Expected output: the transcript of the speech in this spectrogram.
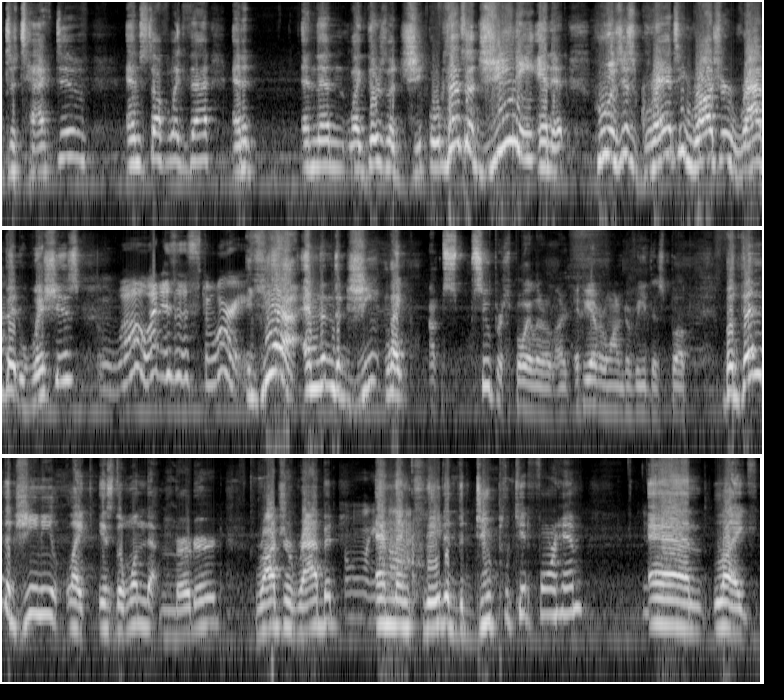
detective and stuff like that, and it. And then, like, there's a ge- there's a genie in it who is just granting Roger Rabbit wishes. Whoa, what is the story? Yeah, and then the genie, like, s- super spoiler alert if you ever wanted to read this book. But then the genie, like, is the one that murdered Roger Rabbit Oh and then created the duplicate for him. And, like,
